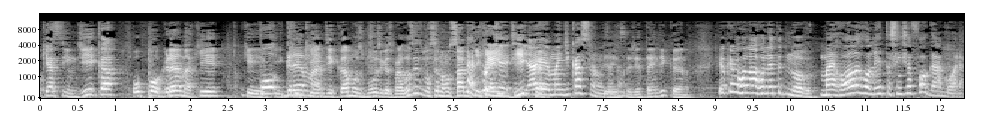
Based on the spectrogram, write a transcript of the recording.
O Doublecast Indica, o programa aqui que, que- Programa. que, que indicamos músicas pra vocês. Você não sabe o que, que porque é Indica, é uma indicação, exatamente. isso, a gente tá indicando. Eu quero rolar a roleta de novo. Mas rola a roleta sem se afogar agora.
